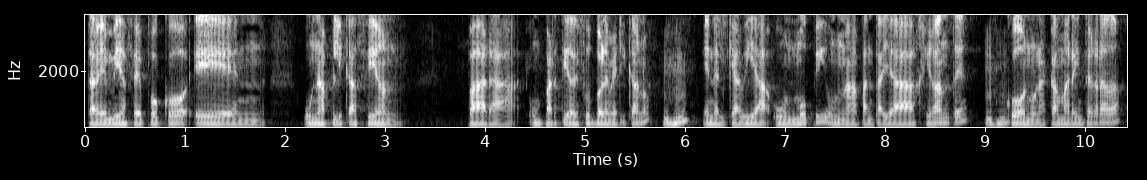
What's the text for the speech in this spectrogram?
También vi hace poco en una aplicación para un partido de fútbol americano en el que había un MUPI, una pantalla gigante con una cámara integrada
